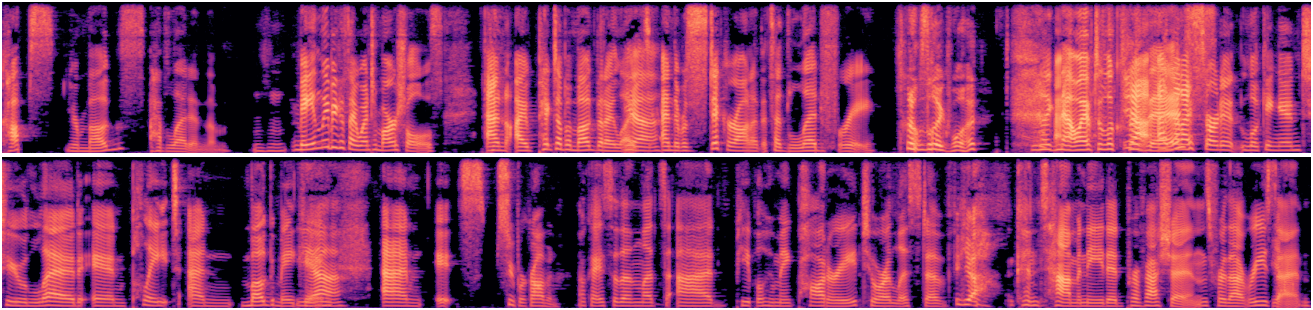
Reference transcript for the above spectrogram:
cups, your mugs, have lead in them. Mm-hmm. Mainly because I went to Marshall's and I picked up a mug that I liked, yeah. and there was a sticker on it that said lead free. And I was like, what? Like now I have to look for yeah, this. And then I started looking into lead in plate and mug making. Yeah. And it's super common. Okay, so then let's add people who make pottery to our list of yeah contaminated professions for that reason.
